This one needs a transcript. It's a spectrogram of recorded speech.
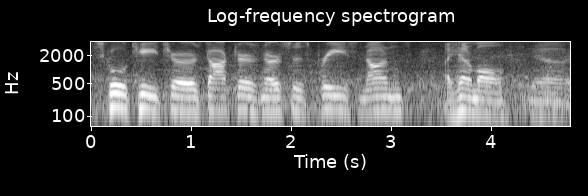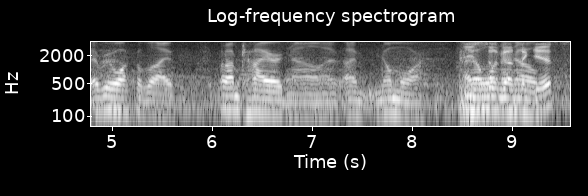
school teachers, doctors, nurses, priests, nuns. I hit them all. Yeah, every walk of life. But I'm tired now. I, I'm no more. I You still got the gift?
